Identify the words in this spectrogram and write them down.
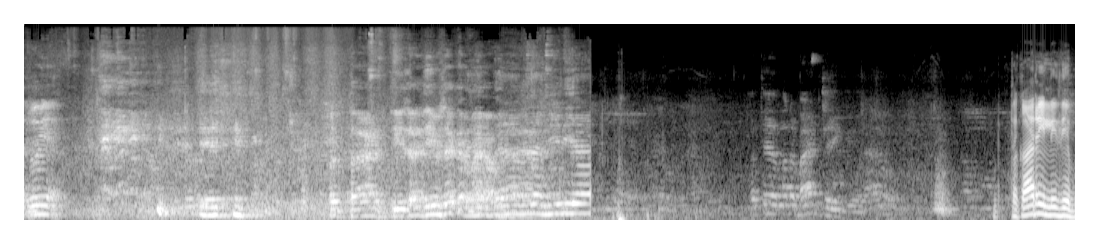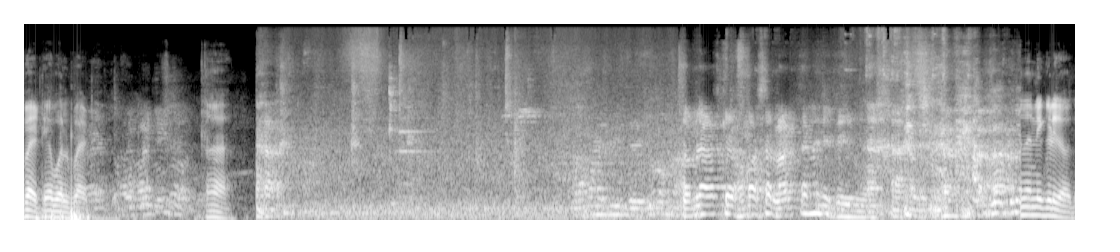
જોઈએ. ત્રીજા દિવસે કે તો કરી લીધી ભાઈ ટેબલ ભાઈ હા. તમને આજ કે હમાસા લાગતા નથી નીકળી જાવ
